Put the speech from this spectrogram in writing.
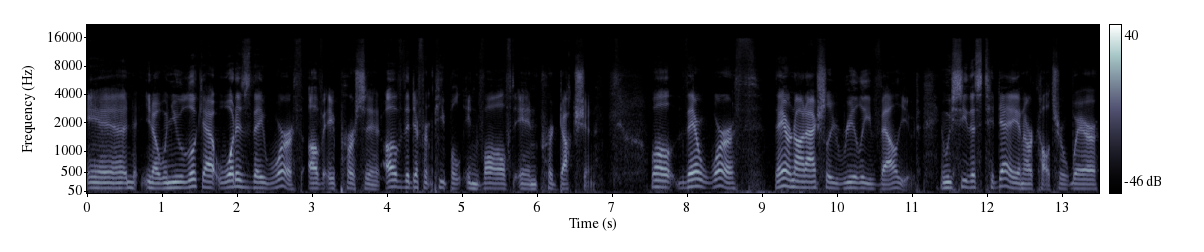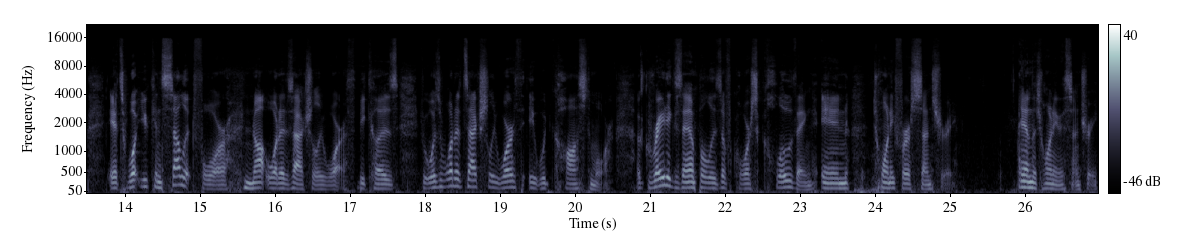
And you know, when you look at what is they worth of a person, of the different people involved in production, well, their worth they are not actually really valued. And we see this today in our culture where it's what you can sell it for, not what it's actually worth. Because if it was what it's actually worth, it would cost more. A great example is, of course, clothing in 21st century and the 20th century.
